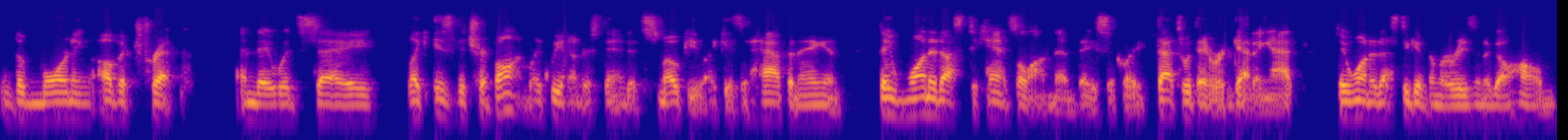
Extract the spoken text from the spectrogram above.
the morning of a trip and they would say like is the trip on? Like we understand it's smoky like is it happening? And they wanted us to cancel on them basically. That's what they were getting at. They wanted us to give them a reason to go home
